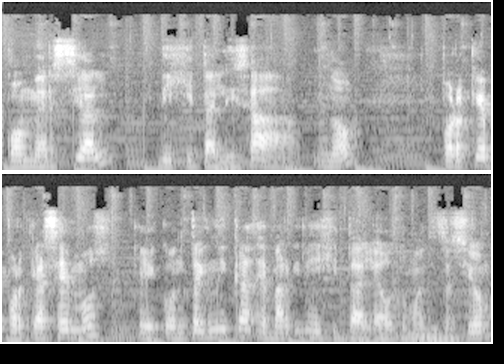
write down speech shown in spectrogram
comercial digitalizada, ¿no? ¿Por qué? Porque hacemos que con técnicas de marketing digital y automatización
